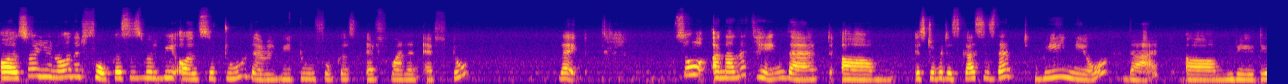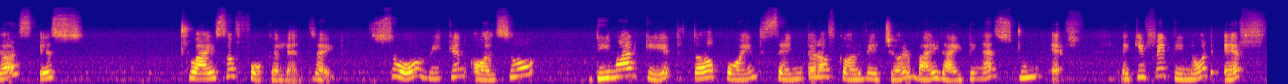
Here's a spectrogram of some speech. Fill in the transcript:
also you know that focuses will be also two. There will be two focus f1 and f2 right. So another thing that um, is to be discussed is that we knew that um, radius is twice of focal length right? So we can also demarcate the point center of curvature by writing as 2f like if we denote f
